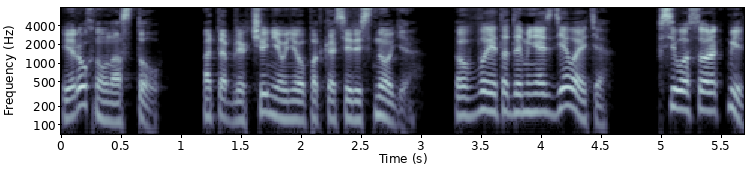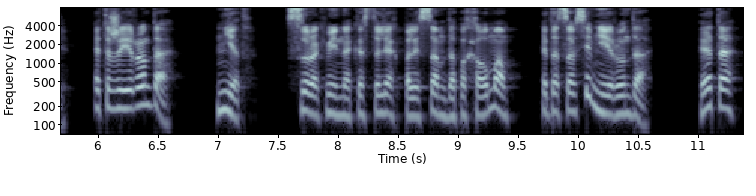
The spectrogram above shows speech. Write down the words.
и рухнул на стол. От облегчения у него подкосились ноги. «Вы это для меня сделаете? Всего 40 миль. Это же ерунда. Нет, 40 миль на костылях по лесам да по холмам – это совсем не ерунда. Это,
